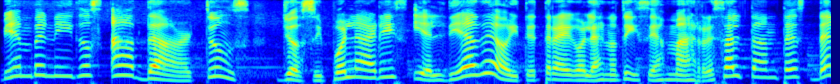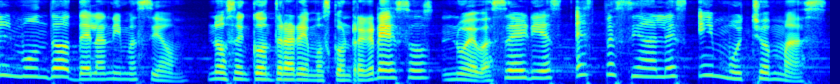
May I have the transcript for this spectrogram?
Bienvenidos a Dark Toons, yo soy Polaris y el día de hoy te traigo las noticias más resaltantes del mundo de la animación. Nos encontraremos con regresos, nuevas series, especiales y mucho más.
